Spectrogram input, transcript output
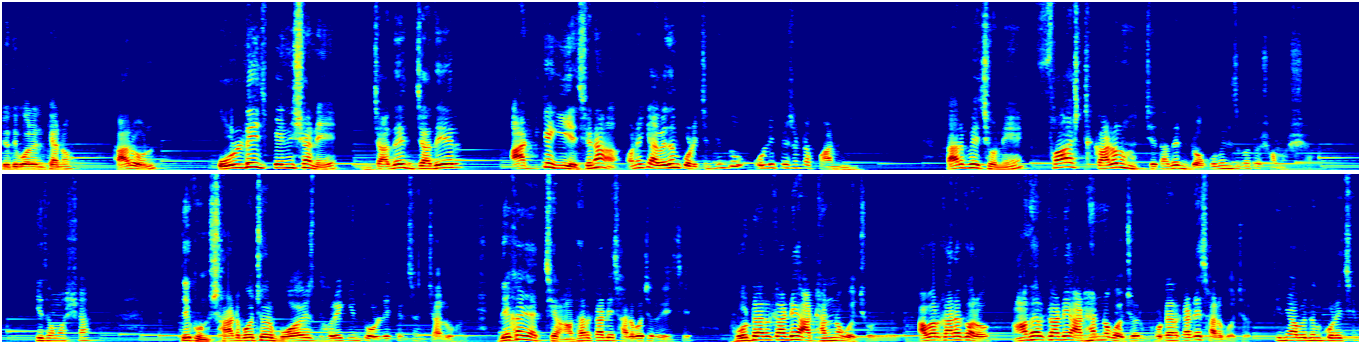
যদি বলেন কেন? কারণ ওল্ড এজ পেনশনে যাদের যাদের আটকে গিয়েছে না, অনেকে আবেদন করেছেন, কিন্তু ওল্ড এজ পেনশনটা পাননি। তার পেছনে ফার্স্ট কারণ হচ্ছে তাদের ডকুমেন্টসগত সমস্যা। কি সমস্যা? দেখুন, ষাট বছর বয়স ধরে কিন্তু ওল্ড এজ পেনশন চালু হয়। দেখা যাচ্ছে আধার কার্ডে ষাট বছর হয়েছে, ভোটার কার্ডে আটান্ন বছর। আবার কারা কারও? আধার কার্ডে আঠান্ন বছর, ভোটার কার্ডে ষাট বছর তিনি আবেদন করেছেন।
